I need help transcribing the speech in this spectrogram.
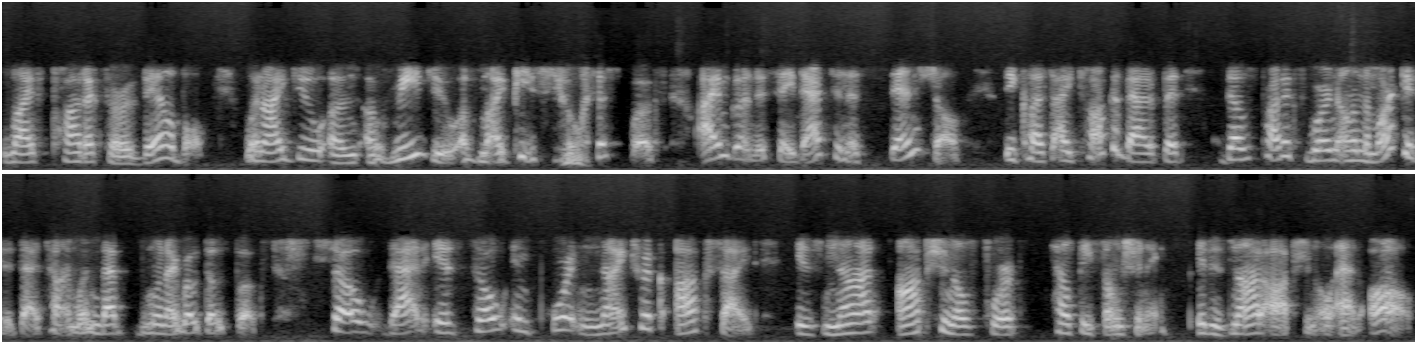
Life products are available, when I do a, a redo of my PCOS books, I'm going to say that's an essential because I talk about it, but those products weren't on the market at that time when that when I wrote those books. So that is so important. Nitric oxide is not optional for healthy functioning. It is not optional at all.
